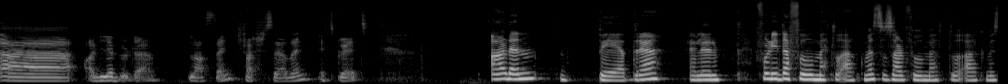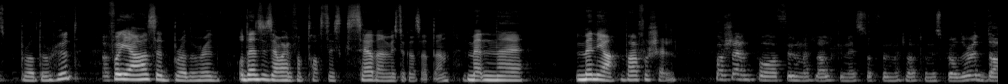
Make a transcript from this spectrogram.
Uh, alle burde lese den, slash se den. It's great. Er den bedre eller Fordi det er Full Metal Alchemist, og så er det Full Metal Alchemist Brotherhood. Okay. For jeg har sett Brotherhood, og den syns jeg var helt fantastisk. Se den hvis du ikke har sett den. Men, eh, men ja, hva er forskjellen? Forskjellen på Full Metal Alchemist og Full Metal Alchemist Brotherhood, da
